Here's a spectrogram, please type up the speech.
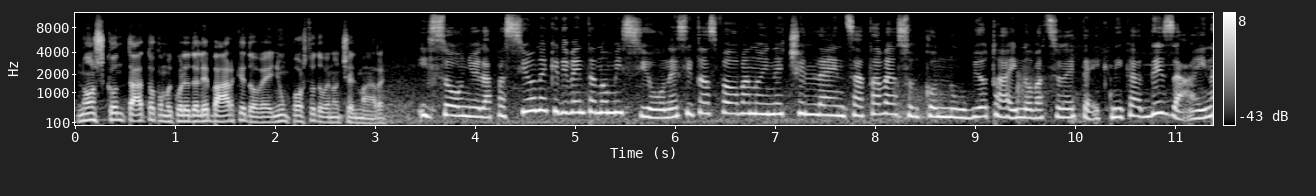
non scontato come quello delle barche dove, in un posto dove non c'è il mare. Il sogno e la passione che diventano missione si trasformano in eccellenza attraverso il connubio tra innovazione tecnica, design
